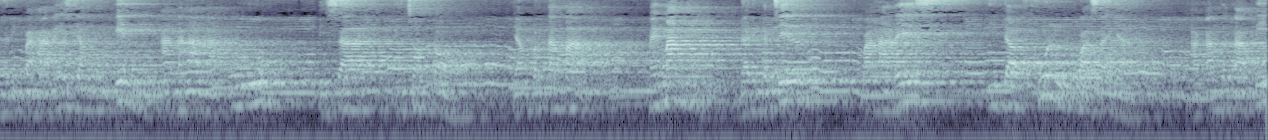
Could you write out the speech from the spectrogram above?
dari Pak Haris yang mungkin anak-anakku bisa dicontoh. Yang pertama, memang dari kecil Pak Haris tidak full puasanya. Akan tetapi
